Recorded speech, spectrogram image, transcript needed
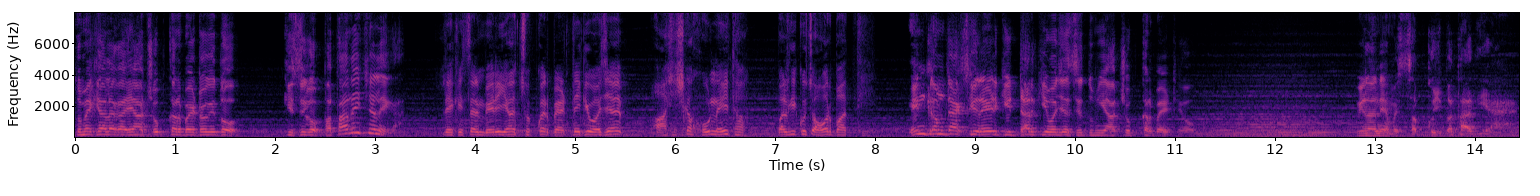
तुम्हें क्या लगा यहाँ छुप कर बैठोगे तो किसी को पता नहीं चलेगा? लेकिन सर मेरे यहाँ छुप कर बैठने की वजह आशीष का खून नहीं था बल्कि कुछ और बात थी। इनकम टैक्स की रेड की डर की वजह से तुम यहाँ छुप कर बैठे हो। वीणा ने हमें सब कुछ बता दिया है।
